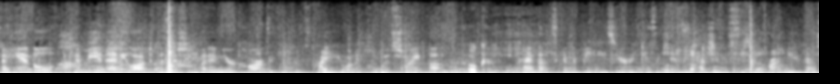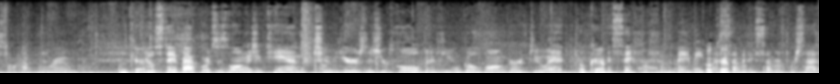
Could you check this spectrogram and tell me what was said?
The handle can be in any locked position, but in your car, because it's tight, you want to keep it straight up. Okay. Okay, that's going to be easier because it can't be touching the seat in front and you guys don't have the room. Okay. You'll stay backwards as long as you can. Two years is your goal, but if you can go longer, do it. Okay. It's safer for the baby Okay. by 77%.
